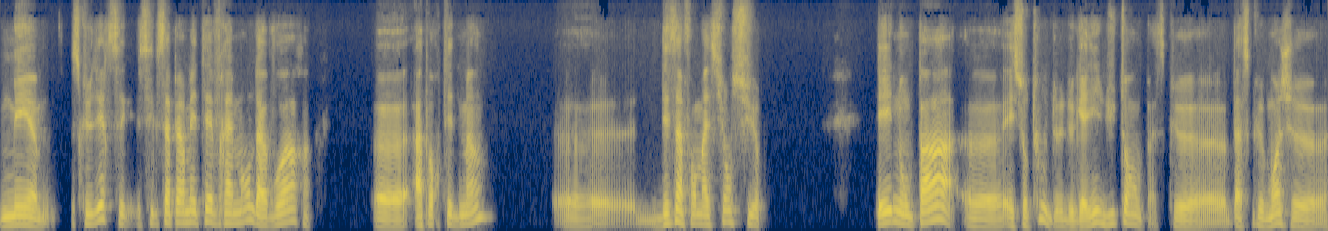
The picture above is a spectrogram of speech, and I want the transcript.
Mais ce que je veux dire, c'est que ça permettait vraiment d'avoir à portée de main des informations sûres. Et non pas euh, et surtout de, de, gagner du temps parce que parce que moi je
